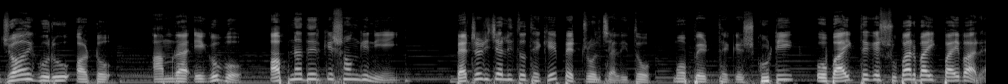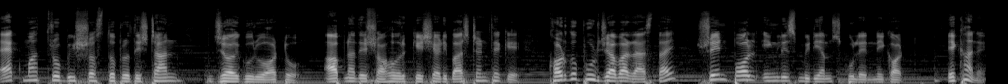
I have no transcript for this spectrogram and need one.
জয় গুরু অটো, আমরা এগোব আপনাদেরকে সঙ্গে নিয়েই। ব্যাটারি চালিত থেকে পেট্রোল চালিত, মোপেড থেকে স্কুটি ও বাইক থেকে সুপার বাইক পাইবার একমাত্র বিশ্বস্ত প্রতিষ্ঠান জয়গুরু অটো। আপনাদের শহর কেশিয়ারি বাসস্ট্যান্ড থেকে খড়গপুর যাবার রাস্তায় সেন্ট পল ইংলিশ মিডিয়াম স্কুলের নিকট। এখানে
